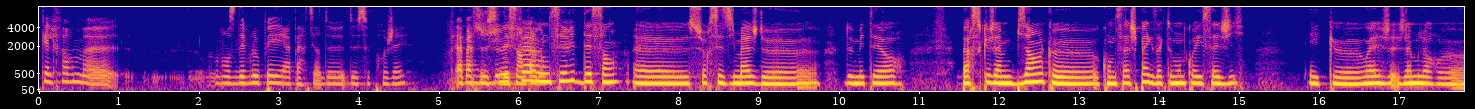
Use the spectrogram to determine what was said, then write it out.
Quelles formes euh, vont se développer à partir de, ce projet? À partir de ce Je vais faire une série de dessins euh, sur ces images de, de météores parce que j'aime bien que qu'on ne sache pas exactement de quoi il s'agit et que ouais j'aime leur euh,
